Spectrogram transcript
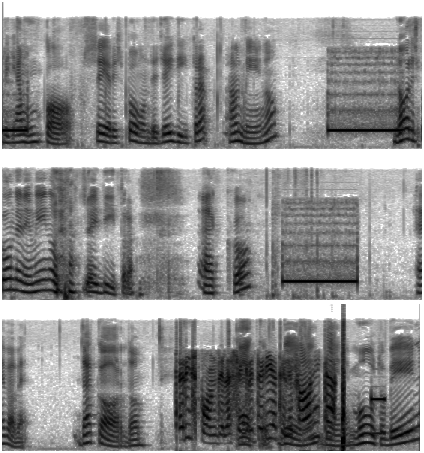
vediamo un po' se risponde J. Ditra, almeno. Non risponde nemmeno J. Ditra. Ecco. E eh, vabbè, d'accordo. Risponde la segreteria ecco, telefonica. Bene, bene, molto bene.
